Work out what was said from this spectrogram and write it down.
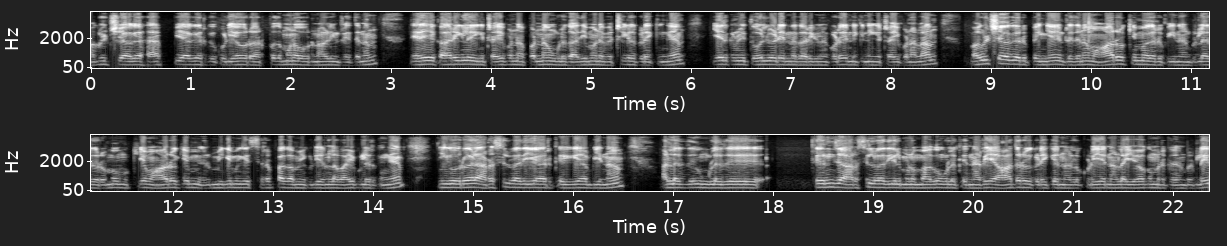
மகிழ்ச்சியாக ஹாப்பியாக இருக்கக்கூடிய ஒரு அற்புதமான ஒரு நாள் இன்றைய தினம். நிறைய காரியங்களை நீங்க ட்ரை பண்ண பண்ண உங்களுக்கு அதிகமான வெற்றிகள் கிடைக்குங்க. ஏற்கனவே தோல்வியடைந்த காரியங்களை கூட இன்னைக்கு நீங்க ட்ரை பண்ணலாம். மகிழ்ச்சியாக இருப்பீங்க. இன்றைய தினம் ஆரோக்கியமாக இருப்பீங்க நண்பர்களே. அது ரொம்ப முக்கியம். ஆரோக்கியம் மிக மிக சிறப்பாக அமையக்கூடிய நல்ல வாய்ப்புகள் இருக்குங்க. நீங்கள் ஒருவேளை அரசியல்வாதியாக இருக்கீங்க அப்படின்னா அல்லது உங்களது தெரிஞ்ச அரசியல்வாதிகள் மூலமாக உங்களுக்கு நிறைய ஆதரவு கிடைக்க நல்லக்கூடிய நல்ல யோகம் இருக்கிற நண்பர்களே.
